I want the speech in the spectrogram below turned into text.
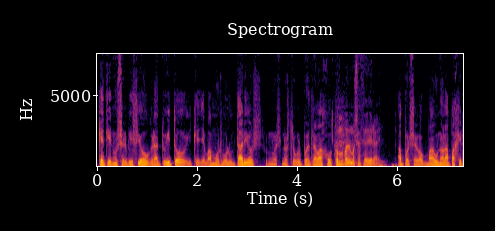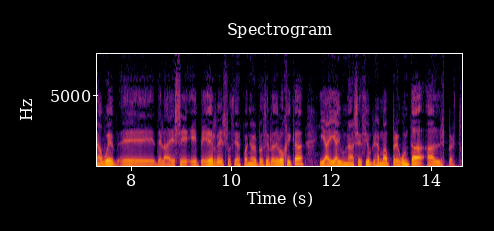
que tiene un servicio gratuito y que llevamos voluntarios nuestro grupo de trabajo. Cómo podemos acceder a él Ah, pues se va uno a la página web eh, de la SEPR, Sociedad Española de Producción Radiológica, y ahí hay una sección que se llama Pregunta al experto.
